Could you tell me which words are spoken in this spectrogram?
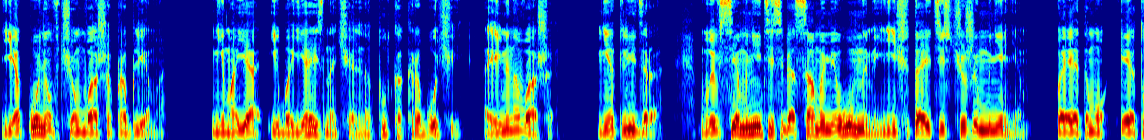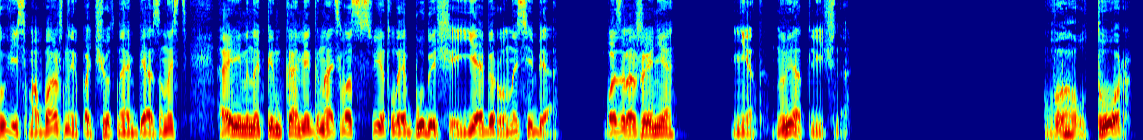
«Я понял, в чем ваша проблема. Не моя, ибо я изначально тут как рабочий, а именно ваша. Нет лидера. Вы все мните себя самыми умными и не считаетесь чужим мнением. Поэтому эту весьма важную и почетную обязанность, а именно пинками гнать вас в светлое будущее, я беру на себя. Возражения? Нет, ну и отлично. «Вау, Тор!» —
